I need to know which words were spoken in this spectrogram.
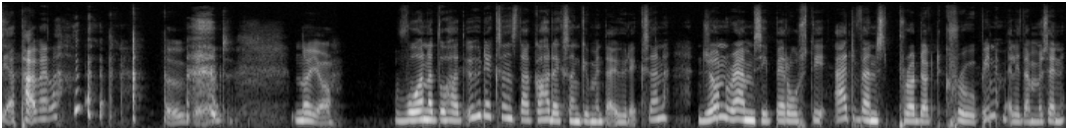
Ja Pamela. oh god. No joo. Vuonna 1989 John Ramsey perusti Advanced Product Groupin, eli tämmöisen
